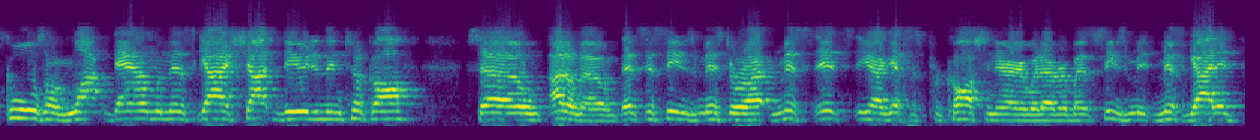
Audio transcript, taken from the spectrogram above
schools on lockdown when this guy shot dude and then took off. So I don't know. That just seems misdirect. Mis. It's yeah. I guess it's precautionary or whatever, but it seems misguided.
